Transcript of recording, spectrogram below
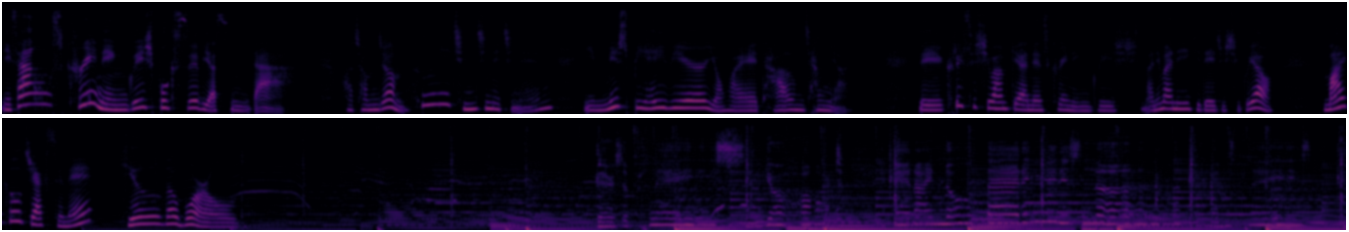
이상 Screen English 복습이었습니다. 아, 점점 흥미진진해지는 이 Misbehavior 영화의 다음 장면. 내일 크리스 씨와 함께하는 Screen English 많이 많이 기대해 주시고요. 마이클 잭슨의 Heal the World. There's a place in your heart, and I know that it is love. And this place is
